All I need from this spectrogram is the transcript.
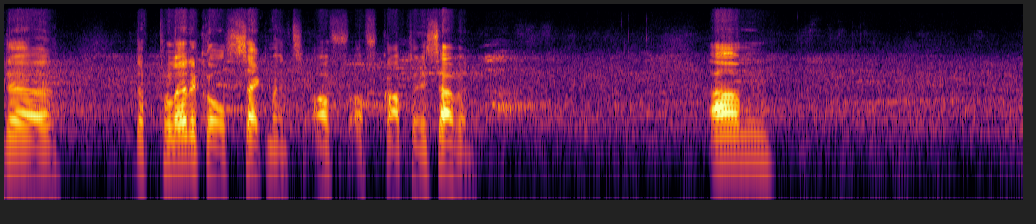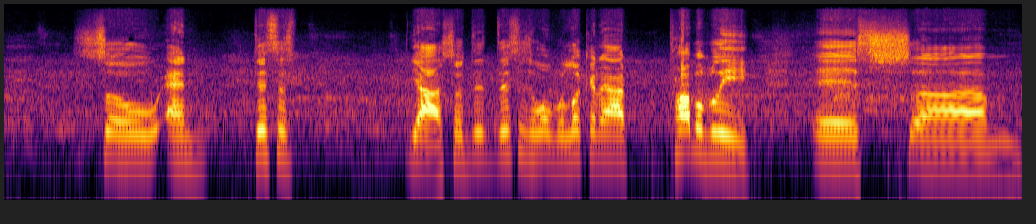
the, the, political segment of, of COP27. Um, so, and this is, yeah, so th this is what we're looking at. Probably is, um,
